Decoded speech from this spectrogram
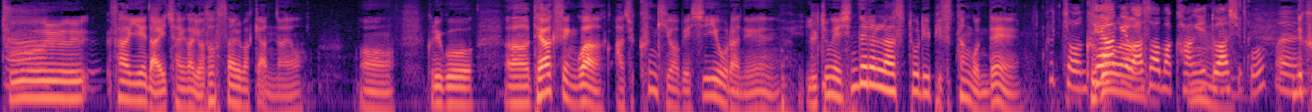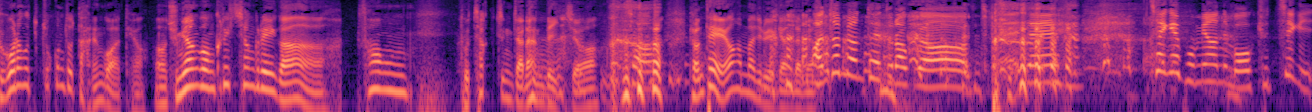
둘 사이의 나이 차이가 6살밖에 안 나요. 어, 그리고, 어, 대학생과 아주 큰 기업의 CEO라는 일종의 신데렐라 스토리 비슷한 건데, 그쵸. 그거랑- 대학에 와서 막 강의도 음. 하시고. 네. 근데 그거랑은 또 조금 더 다른 것 같아요. 어, 중요한 건 크리스천 그레이가 성 도착증자라는 데 있죠. 변태예요, 한마디로 얘기한다면. 완전 변태더라고요. 이제 책에 보면은 뭐 규칙이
